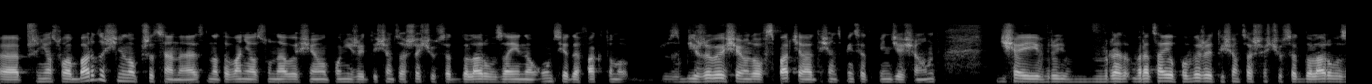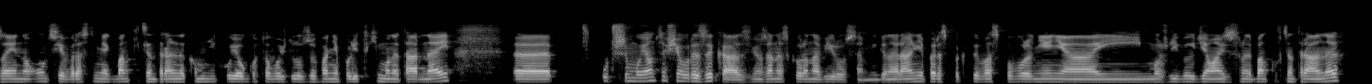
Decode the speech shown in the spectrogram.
E, przyniosła bardzo silną przecenę. Notowania osunęły się poniżej 1600 dolarów za jedną uncję, de facto no, zbliżyły się do wsparcia na 1550. Dzisiaj wracają powyżej 1600 dolarów za jedną uncję wraz z tym, jak banki centralne komunikują gotowość do luzowania polityki monetarnej. E, utrzymujące się ryzyka związane z koronawirusem i generalnie perspektywa spowolnienia i możliwych działań ze strony banków centralnych,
